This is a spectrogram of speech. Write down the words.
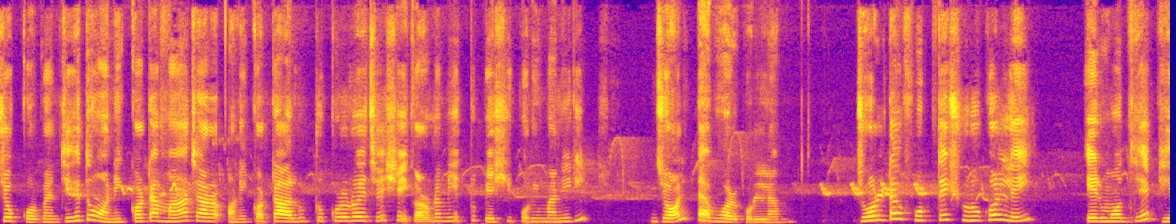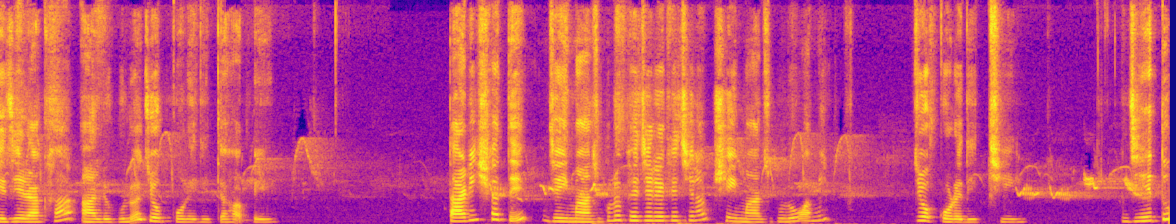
যোগ করবেন। যেহেতু অনেক কটা মাছ আর অনেক কটা আলুর টুকরো রয়েছে, সেই কারণে আমি একটু বেশি পরিমাণেরই জল ব্যবহার করলাম। ঝোলটা ফুটতে শুরু করলেই এর মধ্যে ভেজে রাখা আলুগুলো যোগ করে দিতে হবে। তারই সাথে যেই মাছগুলো ভেজে রেখেছিলাম, সেই মাছগুলোও আমি যোগ করে দিচ্ছি। যেহেতু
